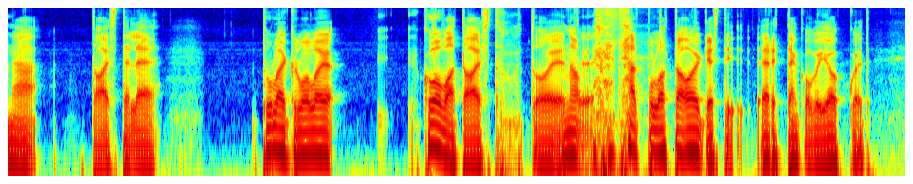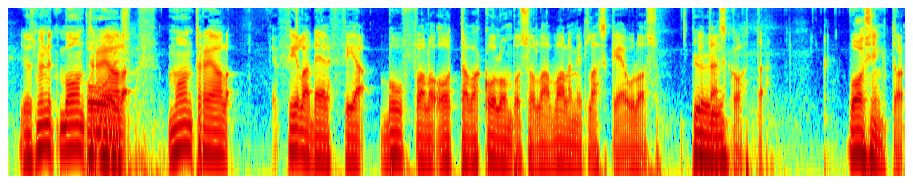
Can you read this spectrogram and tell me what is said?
nämä taistelee. Tulee kyllä olla kova taisto toi, no. Täältä pulottaa oikeasti erittäin kovia joukkueita. Jos me nyt Montreal, Pois. Montreal, Philadelphia, Buffalo, Ottava, Columbus ollaan valmiit laskea ulos Kyllä. tässä kohtaa. Washington.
